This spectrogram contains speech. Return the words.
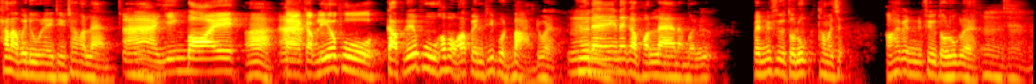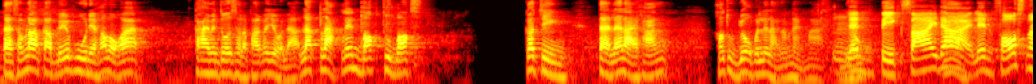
ถ้าเราไปดูในทีมชาติฮอลแลนด์อ่า ยิงบอย อ่าแต่กับลิเวอร์พูล กับลิเวอร์พูลเขาบอกว่าเป็นที่บทบาทด้วย อืม คือในในกับฮอลแลนด์อะเหมือนเป็นมิดฟิลด์ตัวลุกธรรมชาติ เขาให้เป็นมิดฟิลด์ตัวลุกเลยอืมอืมแต่สำหรับกับลิเวอร์พูลเนี่ยเขาบอกว่ากลายเป็นตัวสารพัดประโยชน์แล้ว หลัก ๆ เล่นบ็อกซ์ทูบ็อกซ์ก็จริงแต่หลาย ๆ ครั้งเขาถูกโยกไปเล่นหลายตำแหน่งมากอืมเล่นปีกซ้ายได้อ่าเล่นฟอลส์ไน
